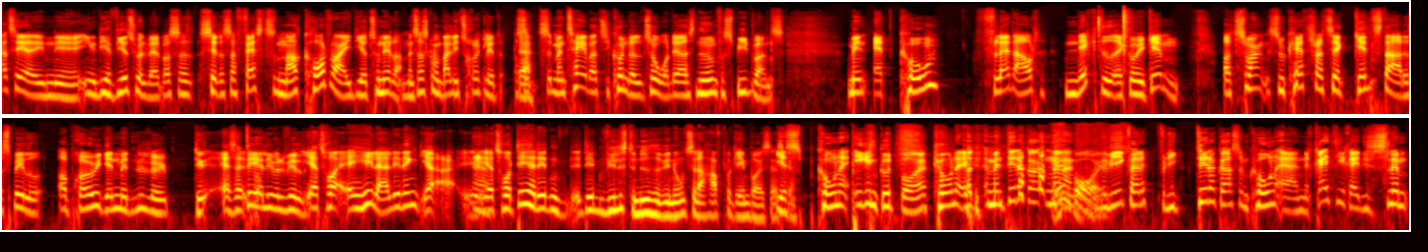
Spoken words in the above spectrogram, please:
og til, at en, øh, en af de her virtuelle valper så sætter sig fast sådan meget kortvarigt i de her tunneller, men så skal man bare lige trykke lidt. Og så, Ja. så man taber et sekund eller to, og det er også neden for speedruns. Men at Cone flat out nægtede at gå igennem, og tvang Suketra til at genstarte spillet og prøve igen med et nyt løb. Du, altså, Det er alligevel vildt. Jeg tror, eh, helt ærligt, ikke? Jeg, ja. Ja. jeg tror, det her det er, den, det er den vildeste nyhed, vi nogensinde har haft på Game Boys, Asger. Yes, Kone er ikke en good boy. Kone er... Og, men det, der gør... Nej, nej, men vi er ikke færdige. Fordi det, der gør som Kone, er en rigtig, rigtig slem,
